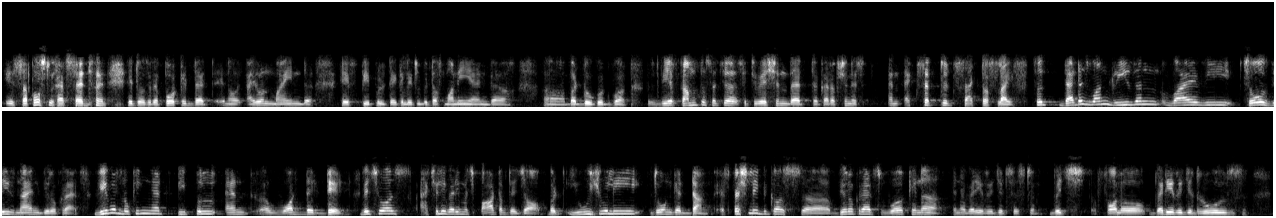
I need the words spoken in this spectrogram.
is supposed to have said that it was reported that, you know, I don't mind if people take a little bit of money and, uh, uh, but do good work. We have come to such a situation that corruption is an accepted fact of life. So that is one reason why we chose these nine bureaucrats. We were looking at people and uh, what they did, which was actually very much part of their job, but usually don't get done, especially because uh, bureaucrats work in a in a very rigid system, which follow very rigid rules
